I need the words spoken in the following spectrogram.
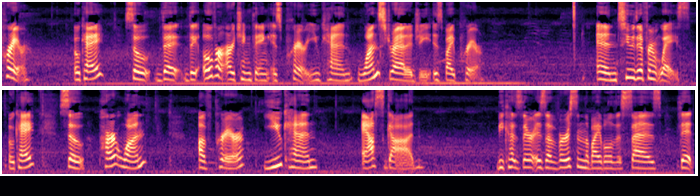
prayer, okay? So the the overarching thing is prayer. You can one strategy is by prayer. In two different ways, okay? So part 1 of prayer, you can ask God because there is a verse in the Bible that says that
